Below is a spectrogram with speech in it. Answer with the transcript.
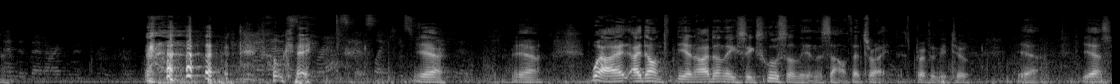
I ended that argument quickly okay. Yeah. Yeah. Well, I, I, don't, you know, I don't think it's exclusively in the South. That's right. That's perfectly true. Yeah. Yes.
